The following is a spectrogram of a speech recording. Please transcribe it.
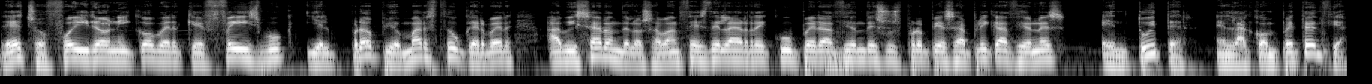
de hecho, fue irónico ver que Facebook y el propio Mark Zuckerberg avisaron de los avances de la recuperación de sus propias aplicaciones en Twitter, en la competencia.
